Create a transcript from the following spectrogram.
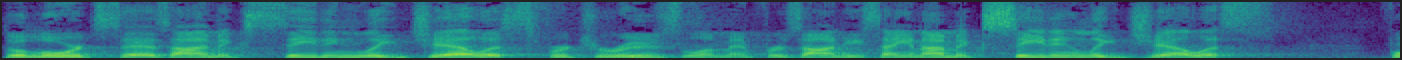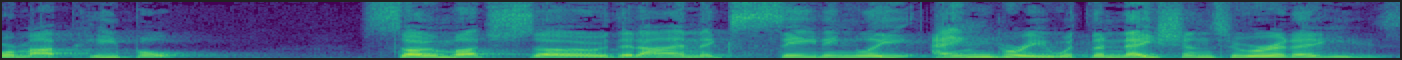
the Lord says, I'm exceedingly jealous for Jerusalem and for Zion. He's saying, I'm exceedingly jealous for my people. So much so that I am exceedingly angry with the nations who are at ease.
